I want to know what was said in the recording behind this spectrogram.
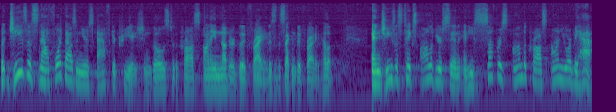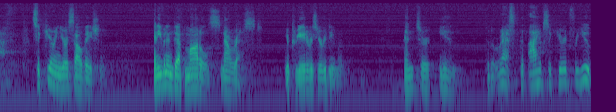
But Jesus, now 4,000 years after creation, goes to the cross on another Good Friday. This is the second Good Friday. Hello. And Jesus takes all of your sin and he suffers on the cross on your behalf, securing your salvation. And even in death, models now rest. Your Creator is your Redeemer. Enter in to the rest that I have secured for you.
